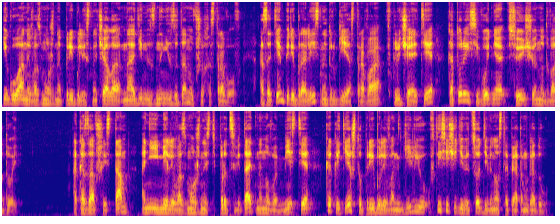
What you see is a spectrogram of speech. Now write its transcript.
Игуаны, возможно, прибыли сначала на один из ныне затонувших островов, а затем перебрались на другие острова, включая те, которые сегодня все еще над водой. Оказавшись там, они имели возможность процветать на новом месте, как и те, что прибыли в Ангилию в 1995 году –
